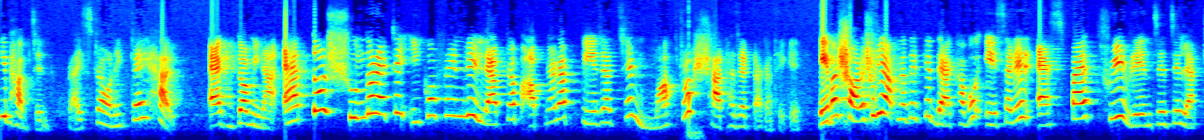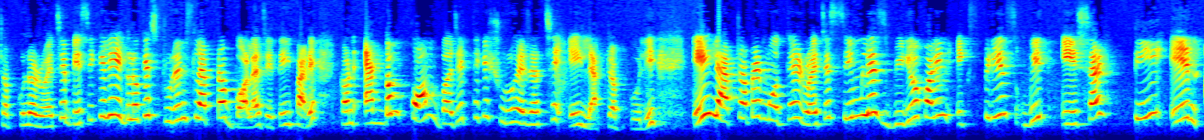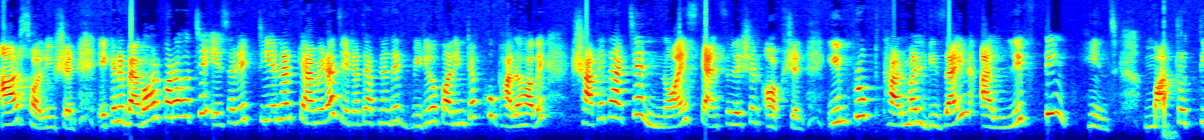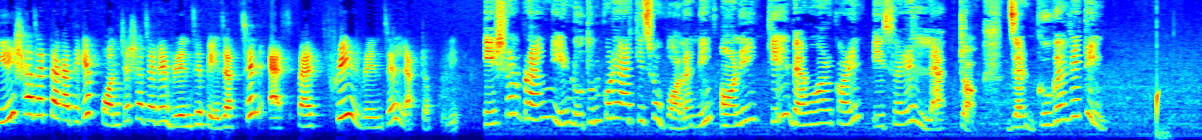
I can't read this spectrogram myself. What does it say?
কি ভাবছেন? প্রাইসটা অনেকটাই হার একদমই না। এত সুন্দর ইকো ফ্রেন্ডলি ল্যাপটপ আপনারা পেয়ে যাচ্ছেন মাত্র ষাট হাজার টাকা থেকে। এবার সরাসরি আপনাদেরকে দেখাবো এসার এর অ্যাসপায়ার থ্রি রেঞ্জের যে ল্যাপটপগুলো রয়েছে বেসিক্যালি এগুলোকে স্টুডেন্টস ল্যাপটপ বলা যেতেই পারে, কারণ একদম কম বাজেট থেকে শুরু হয়ে যাচ্ছে এই ল্যাপটপগুলি এই ল্যাপটপের মধ্যে রয়েছে seamless video calling experience with Acer TNR solution এখানে ব্যবহার করা হচ্ছে এসআর এর টিএনআর ক্যামেরা যেটাতে আপনাদের ভিডিও কলিংটা খুব ভালো হবে। সাথে থাকছে noise cancellation option improved thermal design আর লিফটিং হিঞ্জ মাত্র তিরিশ হাজার টাকা থেকে পঞ্চাশ হাজারের রেঞ্জে পেয়ে যাচ্ছেন অ্যাসপায়ার থ্রি রেঞ্জের ল্যাপটপগুলি এসার ব্র্যান্ড নিয়ে নতুন করে আর কিছু বলার নেই। অনেকেই ব্যবহার করেন এসারের ল্যাপটপ যার গুগল রেটিং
